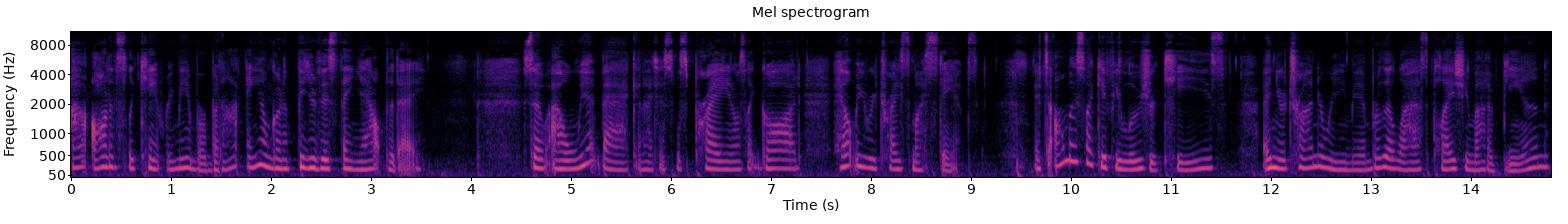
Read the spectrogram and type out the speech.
I honestly can't remember, but I am going to figure this thing out today. So I went back and I just was praying. I was like, God, help me retrace my steps. It's almost like if you lose your keys and you're trying to remember the last place you might have been.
